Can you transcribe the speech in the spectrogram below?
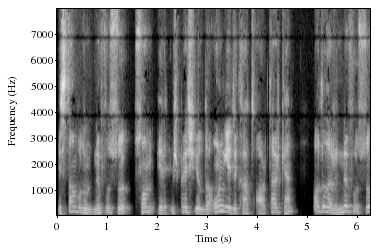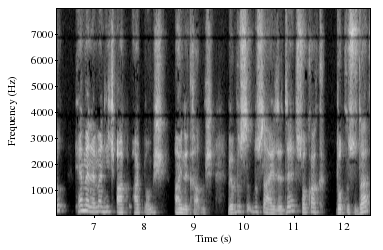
İstanbul'un nüfusu son 75 yılda 17 kat artarken adaların nüfusu hemen hemen hiç art, artmamış, aynı kalmış. Ve bu, bu sayede de sokak dokusu da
